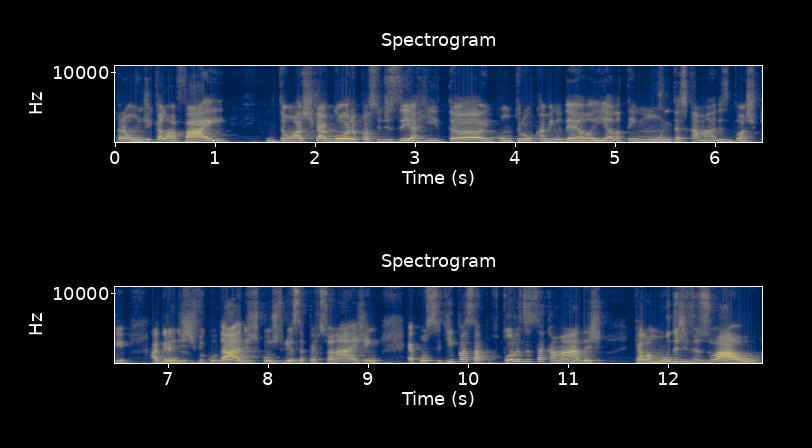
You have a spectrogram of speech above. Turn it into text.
para onde que ela vai. Então, acho que agora eu posso dizer, a Rita encontrou o caminho dela e ela tem muitas camadas. Então, acho que a grande dificuldade de construir essa personagem é conseguir passar por todas essas camadas que ela muda de visual,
